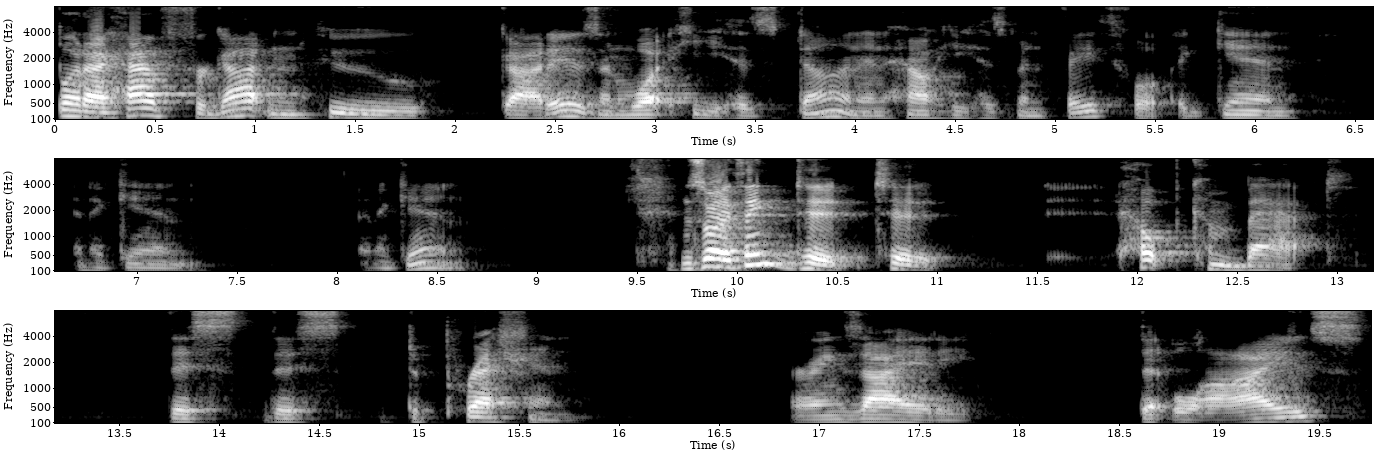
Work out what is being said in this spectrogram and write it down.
but I have forgotten who God is and what He has done and how He has been faithful again and again and again. And so I think to to help combat this this depression or anxiety that lies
